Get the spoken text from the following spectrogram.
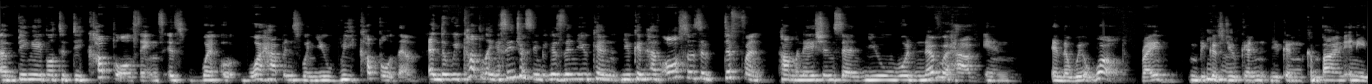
uh, being able to decouple things is when, what happens when you recouple them. And the recoupling is interesting because then you can you can have all sorts of different combinations that you would never have in in the real world, right? Because mm-hmm. you can you can combine any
